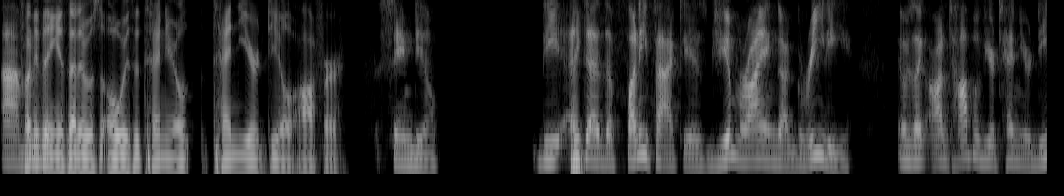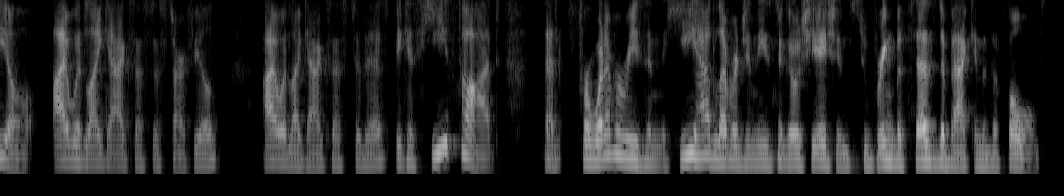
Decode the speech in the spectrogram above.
Um, funny thing is that it was always a ten year ten year deal offer. same deal. The, Like- the the funny fact is Jim Ryan got greedy. It was like on top of your 10 year deal, I would like access to Starfield. I would like access to this because he thought that for whatever reason he had leverage in these negotiations to bring Bethesda back into the fold,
